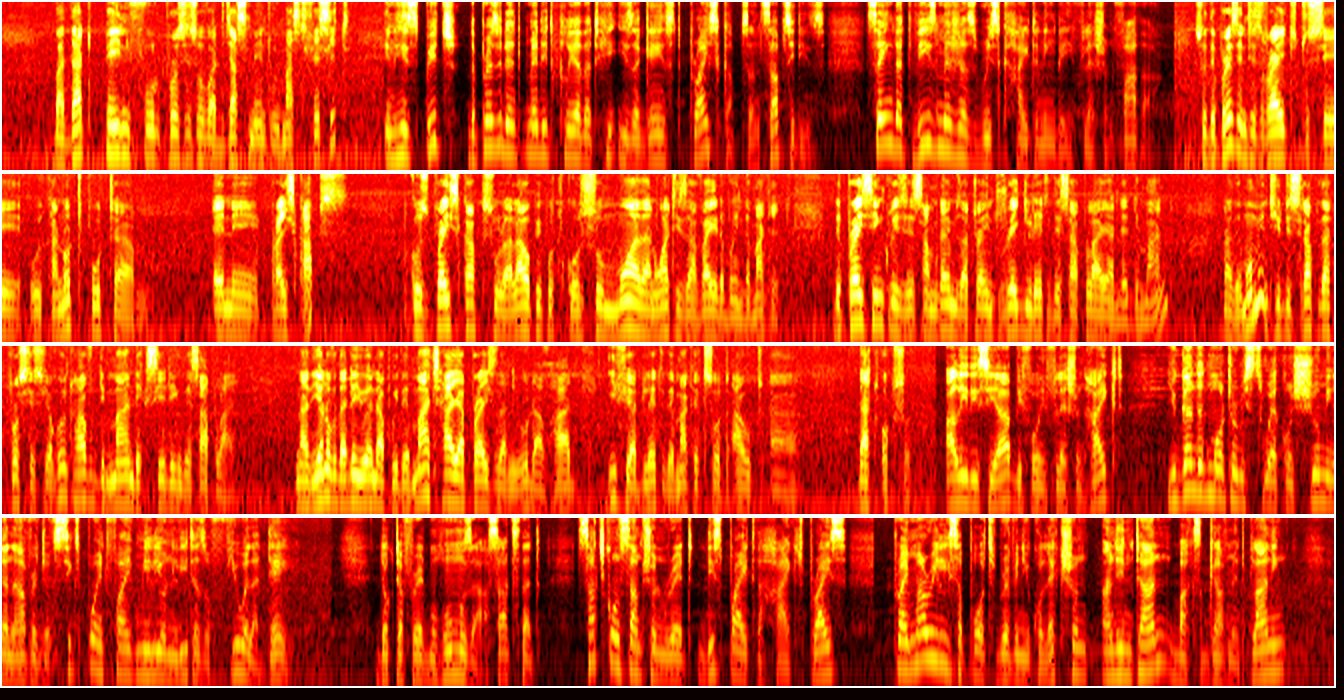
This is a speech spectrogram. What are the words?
But that painful process of adjustment, we must face it. In his speech, the president made it clear that he is against price caps and subsidies, saying that these measures risk heightening the inflation further. So the president is right to say we cannot put um, any price caps because price caps will allow people to consume more than what is available in the market. The price increases sometimes are trying to regulate the supply and the demand. Now, the moment you disrupt that process, you're going to have demand exceeding the supply. Now, at the end of the day, you end up with a much higher price than you would have had if you had let the market sort out uh, that option. Early this year, before inflation hiked, Ugandan motorists were consuming an average of 6.5 million litres of fuel a day. Dr. Fred Muhumuza asserts that such consumption rate, despite the hiked price, primarily supports revenue collection and in turn backs government planning,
